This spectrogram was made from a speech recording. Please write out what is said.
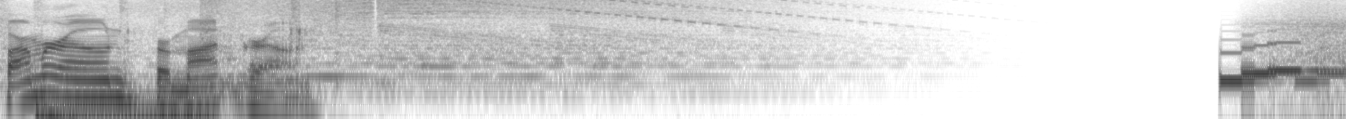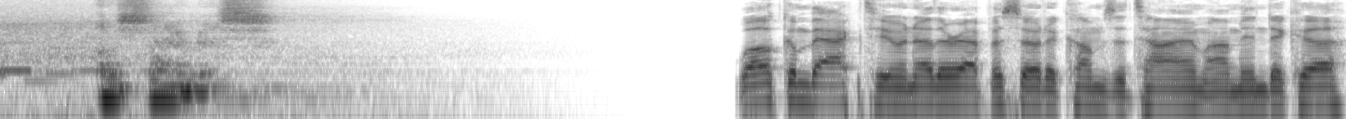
farmer owned, Vermont grown. Osiris. Welcome back to another episode of Comes a Time. I'm Indica.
